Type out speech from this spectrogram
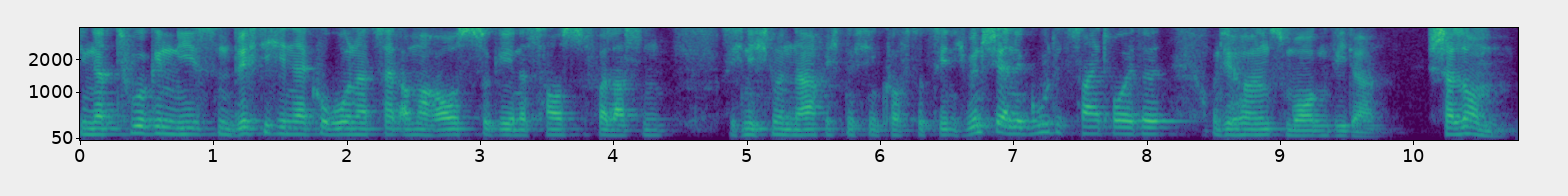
die Natur genießen. Wichtig in der Corona-Zeit auch mal rauszugehen, das Haus zu verlassen, sich nicht nur Nachrichten durch den Kopf zu ziehen. Ich wünsche dir eine gute Zeit heute und wir hören uns morgen wieder. Shalom.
